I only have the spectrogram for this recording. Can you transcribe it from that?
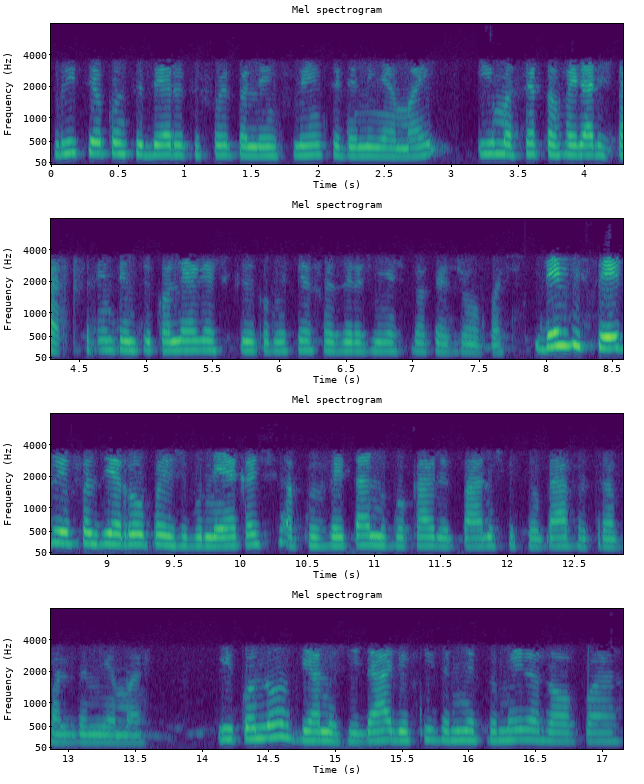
Por isso eu considero que foi pela influência da minha mãe e uma certa vaidade está frente entre colegas que comecei a fazer as minhas próprias roupas. Desde cedo eu fazia roupas bonecas, aproveitando o bocado de panos que sobrava o trabalho da minha mãe. E com nove anos de idade eu fiz a minha primeira roupa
